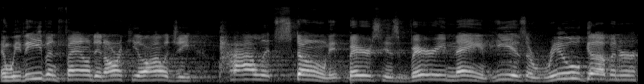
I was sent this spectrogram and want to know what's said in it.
And we've even found in archaeology Pilate's stone. It bears his very name. He is a real governor,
